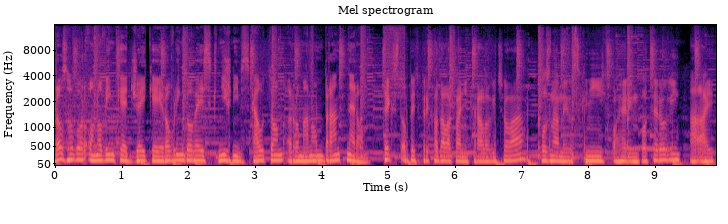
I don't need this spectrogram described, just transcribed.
Rozhovor o novinke J.K. Rowlingovej s knižným skautom Romanom Brantnerom. Text opäť prekladala pani Kralovičová. Poznáme ju z kníh o Harry Potterovi a aj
